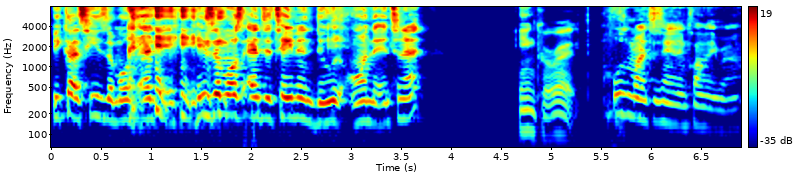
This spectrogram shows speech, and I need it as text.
because he's the most en- he's the most entertaining dude on the internet. Incorrect. Who's more entertaining than Kwame Brown?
